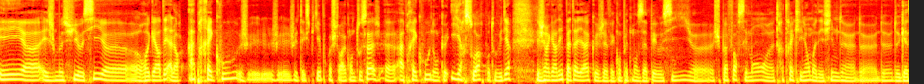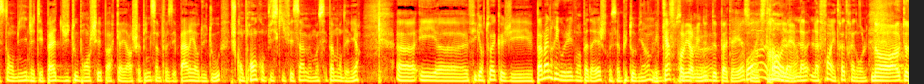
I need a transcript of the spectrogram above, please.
Et, et je me suis aussi regardé. Alors après coup, je, je- je vais t'expliquer pourquoi je te raconte tout ça. Après coup, donc hier soir, pour tout vous dire, j'ai regardé Pattaya que j'avais complètement zappé aussi. Je suis pas forcément très très client moi des films de, de, de, de Gaston Bide. J'étais pas du tout branché par Carrière Shopping. Ça me faisait pas rire du tout. Je comprends qu'on puisse kiffer ça, mais moi c'est pas mon délire. Euh, et euh, figure-toi que j'ai pas mal rigolé devant Pattaya, je trouve ça plutôt bien. les 15 premières minutes de Pattaya sont non, extraordinaires la, la- la fin est très très drôle. non attends,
